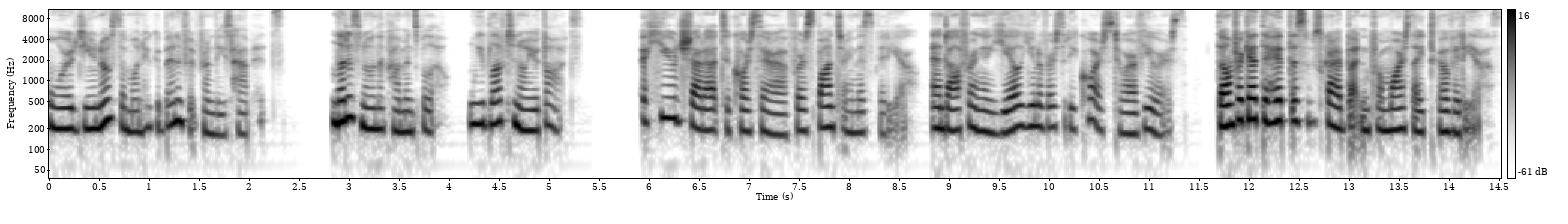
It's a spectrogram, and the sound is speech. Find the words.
Or do you know someone who could benefit from these habits? Let us know in the comments below. We'd love to know your thoughts. A huge shout out to Coursera for sponsoring this video and offering a Yale University course to our viewers. Don't forget to hit the subscribe button for more Psych2Go videos.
